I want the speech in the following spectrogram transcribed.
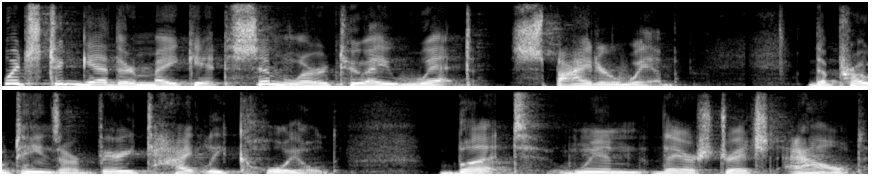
which together make it similar to a wet spider web. The proteins are very tightly coiled, but when they are stretched out,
